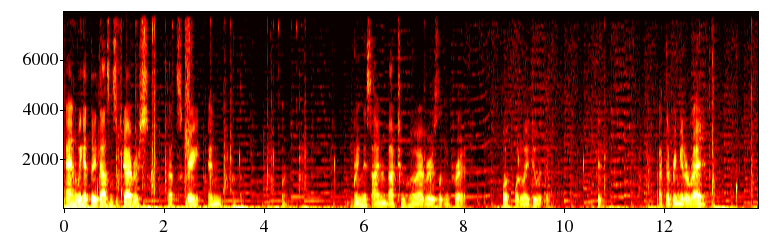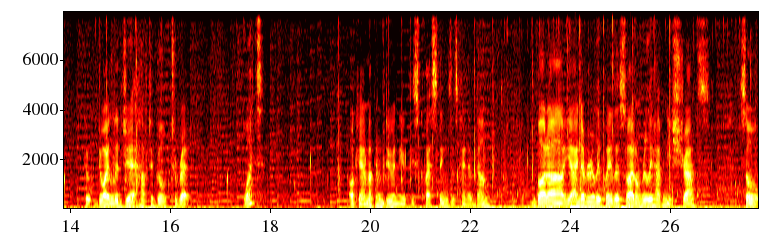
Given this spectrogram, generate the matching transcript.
and we hit 3,000 subscribers. That's great. And what? bring this item back to whoever is looking for it. What what do I do with it? it I have to bring it to red? Do, do I legit have to go to red? What? Okay, I'm not gonna do any of these quest things, it's kind of dumb. But uh, yeah, I never really play this, so I don't really have any strats. So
